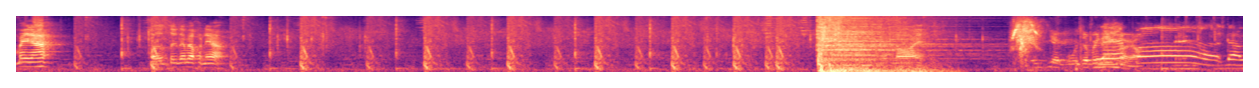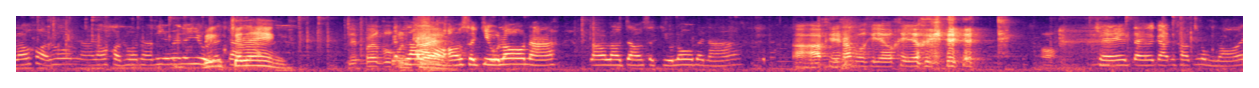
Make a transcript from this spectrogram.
ไม่นะขอตึงๆได้ไหมคนเนี้ย ไอ้เหี้ยกูจะไม่เลเล่นหน่อยเหรเปออร์เดี๋ยวเราขอโทษนะ เราขอโทษนะที่ไม่ได้อยู่บินด้วยกัชื่อเล่งเลปเปอร์ก็คนเราใกล้เอาสกิลโล่นะ เราเราจะเอาสกิลโล่ไปนะอะโอเคครับโอเคโอเคโอเคโอเคเจอกันครับหนุ่มน้อย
